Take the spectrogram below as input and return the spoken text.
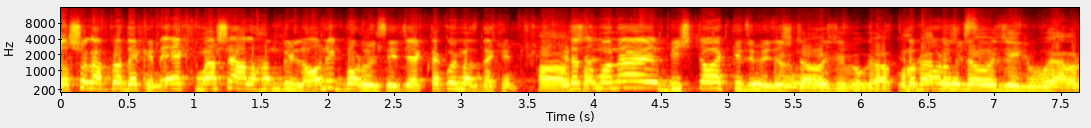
দর্শক আপনারা দেখেন এক মাসে আলহামদুলিল্লাহ অনেক বড় হয়েছে। এই যে একটা কই মাছ দেখেন? হ্যাঁ, এটা তো মনে হয় বিশটাও এক কেজি হয়ে যাবে। বিশটা হয়ে যাবে গা। কোনোটা বিশটা। হয়ে যাবে আবার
